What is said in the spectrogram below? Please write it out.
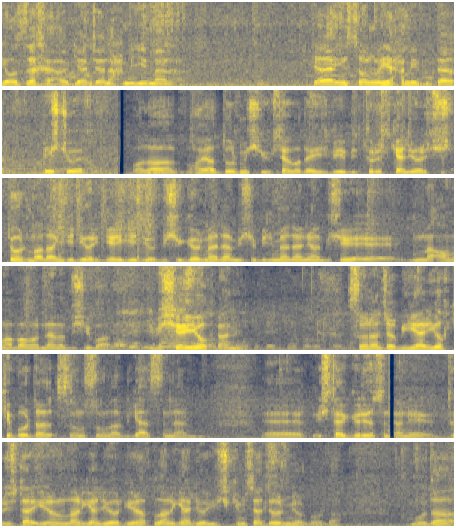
Yazık ha gencana hemi yemen ha. İnsan ve hemi bir de çuğu Valla hayat durmuş yüksek oda hiçbir bir turist geliyor hiç durmadan gidiyor geri gidiyor. Bir şey görmeden bir şey bilmeden yani bir şey e, ama var ne var bir şey var. Bir şey yok yani. Sığınacak bir yer yok ki burada sığınsınlar gelsinler. E, işte görüyorsun yani turistler İranlılar geliyor Iraklılar geliyor hiç kimse durmuyor burada. Burada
